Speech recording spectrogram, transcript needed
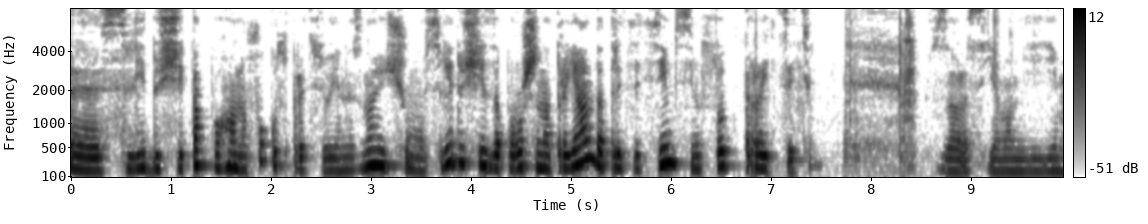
Е, слідущий, так погано фокус працює, не знаю чому. Слідущий запорошена троянда 37730. Зараз я вам її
